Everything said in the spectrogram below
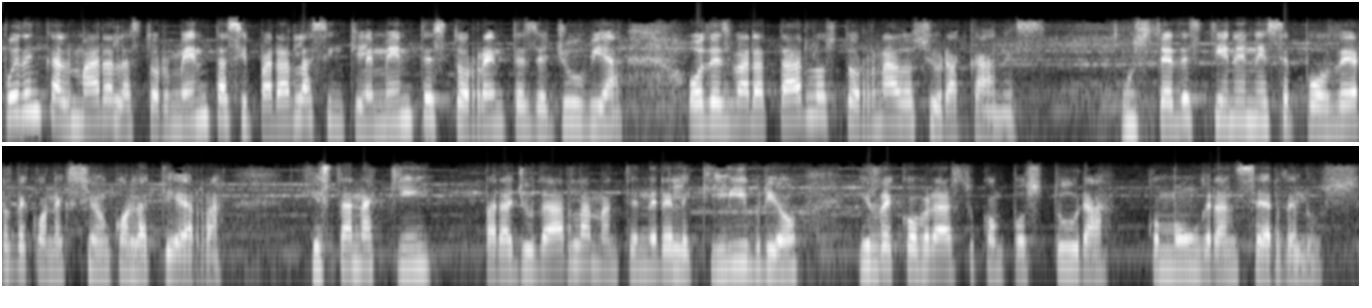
pueden calmar a las tormentas y parar las inclementes torrentes de lluvia o desbaratar los tornados y huracanes. Ustedes tienen ese poder de conexión con la tierra y están aquí para ayudarla a mantener el equilibrio y recobrar su compostura como un gran ser de luz.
